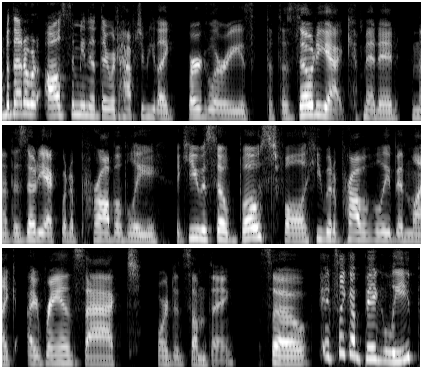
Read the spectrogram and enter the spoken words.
But that would also mean that there would have to be like burglaries that the Zodiac committed, and that the Zodiac would have probably, like, he was so boastful, he would have probably been like, I ransacked or did something. So it's like a big leap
